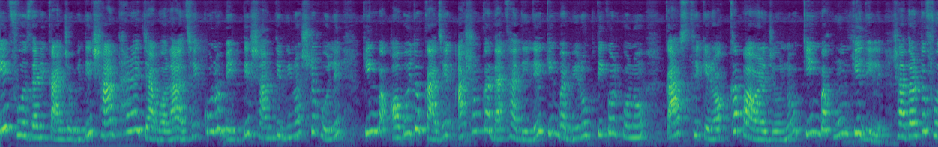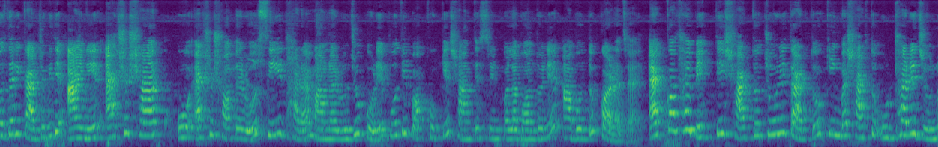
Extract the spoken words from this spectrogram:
এই ফৌজদারি কার্যবিধি সাত ধারায় যা বলা আছে, কোনো ব্যক্তির শান্তি বিনষ্ট হলে কিংবা অবৈধ কাজের আশঙ্কা দেখা দিলে কিংবা বিরক্তিকর কোনো কাজ থেকে রক্ষা পাওয়ার জন্য কিংবা হুমকি দিলে, সাধারণত ফৌজদারি কার্যবিধি আইনের একশো সাত ও একশো সতেরো সি ধারা মামলা রুজু করে প্রতিপক্ষকে শান্তি শৃঙ্খলা বন্ধনে আবদ্ধ করা যায়। এক কথায়, ব্যক্তির স্বার্থ চরিতার্থ কিংবা স্বার্থ উদ্ধারের জন্য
